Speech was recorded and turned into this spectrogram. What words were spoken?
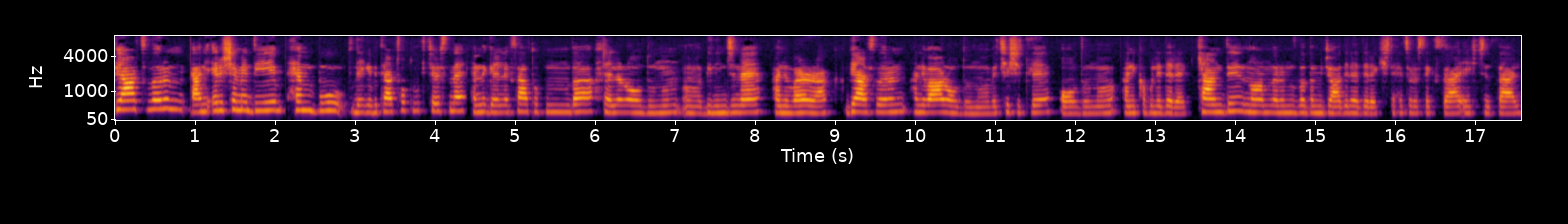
Bir artıların yani erişemediği hem bu LGBT topluluk içerisinde hem de geleneksel toplumda şeyler olduğunun e, bilincine hani vararak bir artıların hani var olduğunu ve çeşitli olduğunu hani kabul ederek kendi normlarımızla da mücadele ederek işte heteroseksüel, eşcinsel,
